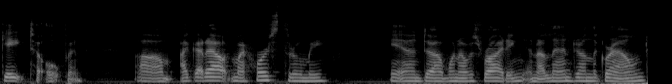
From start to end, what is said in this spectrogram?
gate to open. Um, I got out, and my horse threw me, and uh, when I was riding, and I landed on the ground,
